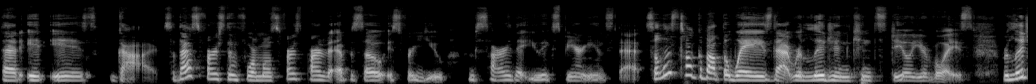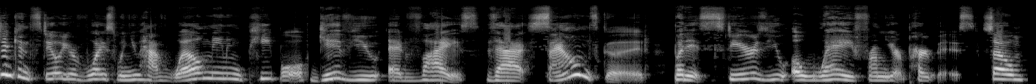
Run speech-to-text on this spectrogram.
that it is God. So that's first and foremost. First part of the episode is for you. I'm sorry that you experienced that. So let's talk about the ways that religion can steal your voice. Religion can steal your voice when you have well meaning people give you advice that sounds good, but it steers you away from your purpose. So,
